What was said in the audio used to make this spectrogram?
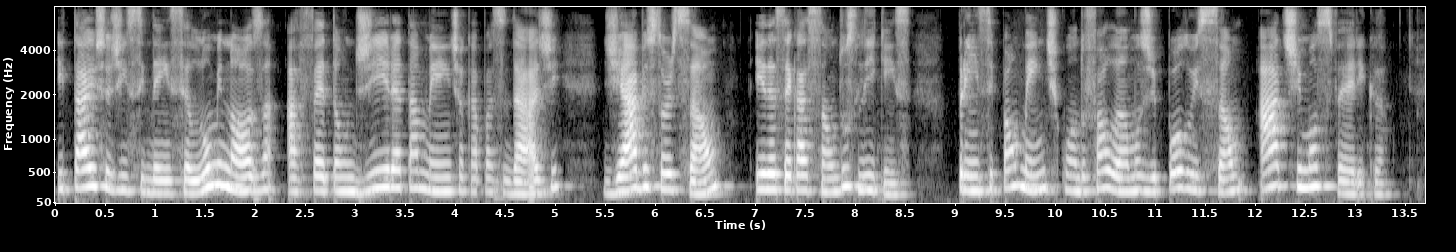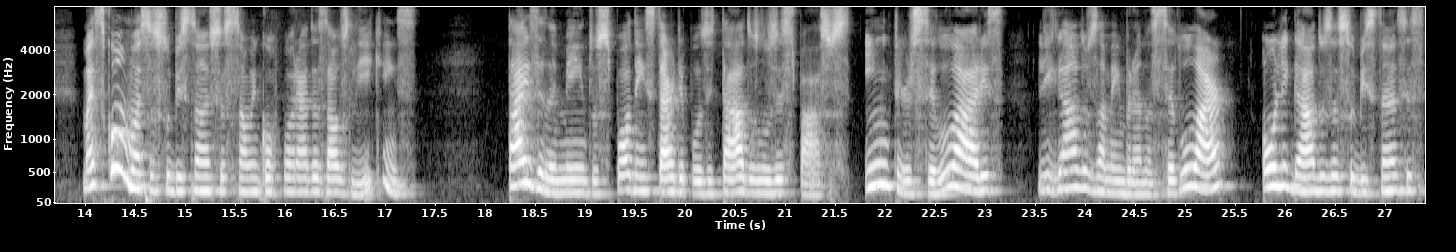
e taxa de incidência luminosa afetam diretamente a capacidade de absorção e dessecação dos líquens, principalmente quando falamos de poluição atmosférica. Mas como essas substâncias são incorporadas aos líquens? Tais elementos podem estar depositados nos espaços intercelulares, ligados à membrana celular ou ligados a substâncias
